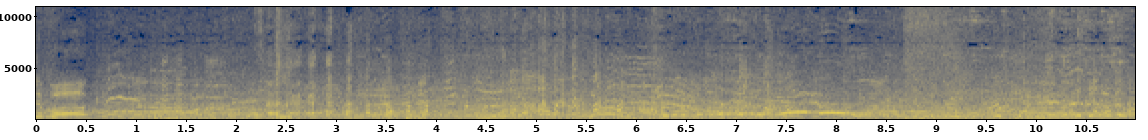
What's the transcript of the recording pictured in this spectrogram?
Славный Бог! Thank you.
